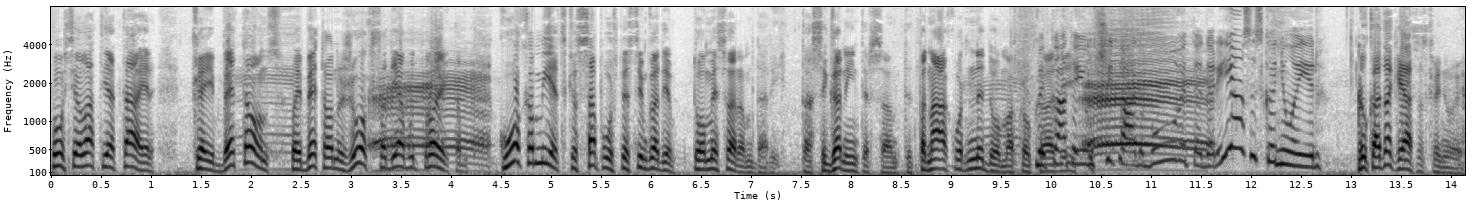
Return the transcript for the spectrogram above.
Mums jau Latvijā tā ir, ka ir betons vai betona žoks, tad jābūt projektam. Koka mietis, kas sapūs pēc trim gadiem, to mēs varam darīt. Tas ir gan interesanti. Par nākotni nedomā kaut Bet kā te jums šī tāda būve, tad arī jāsaskaņo ir. Nu, kā tā kā jāsaskaņoja.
